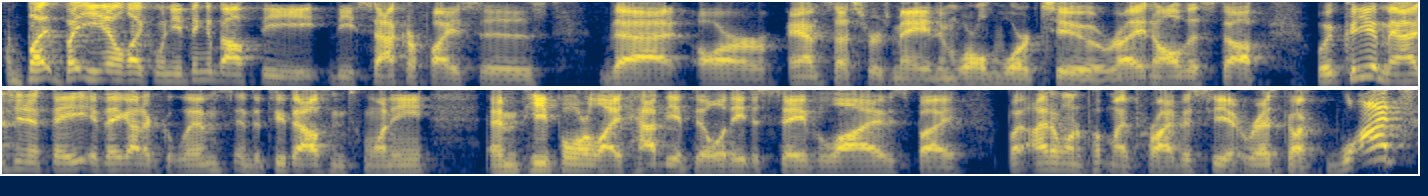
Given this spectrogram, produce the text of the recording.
But but you know, like when you think about the the sacrifices that our ancestors made in World War II, right, and all this stuff. Could you imagine if they if they got a glimpse into 2020 and people are like had the ability to save lives by but I don't want to put my privacy at risk. Like, what?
